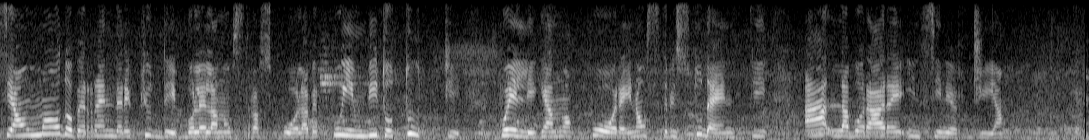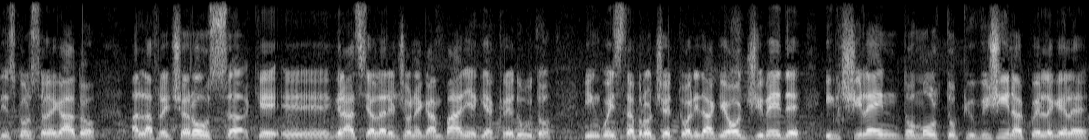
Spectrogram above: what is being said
sia un modo per rendere più debole la nostra scuola, per cui invito tutti quelli che hanno a cuore i nostri studenti a lavorare in sinergia. Il discorso legato alla Freccia Rossa che eh, grazie alla Regione Campania che ha creduto in questa progettualità che oggi vede il Cilento molto più vicino a quelle che le,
